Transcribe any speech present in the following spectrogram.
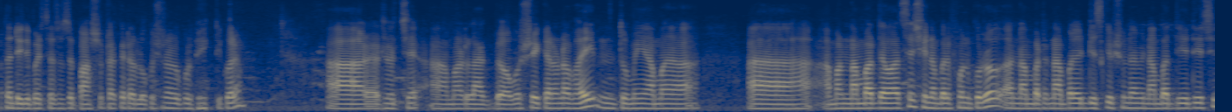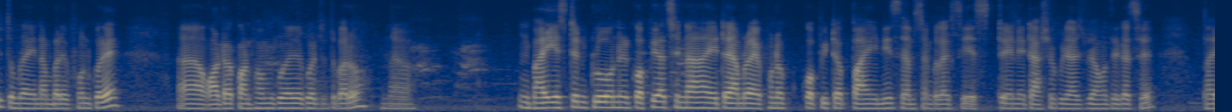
আপনার ডেলিভারি চার্জ হচ্ছে পাঁচশো টাকা। এটা লোকেশনের উপর ভিত্তি করে। আর হচ্ছে আমার লাগবে অবশ্যই। কেননা ভাই তুমি আমার আমার নাম্বার দেওয়া আছে, সেই নাম্বারে ফোন করো। নাম্বারটা নাম্বারের ডিসক্রিপশনে আমি নাম্বার দিয়ে দিয়েছি, তোমরা এই নাম্বারে ফোন করে অর্ডার কনফার্ম করে করে দিতে পারো। ভাই এস টেন ক্লোনের কপি আছে না? এটা আমরা এখনও কপিটা পাইনি স্যামসাং গ্যালাক্সি এস টেন এটা আশা করি আসবে আমাদের কাছে। ভাই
